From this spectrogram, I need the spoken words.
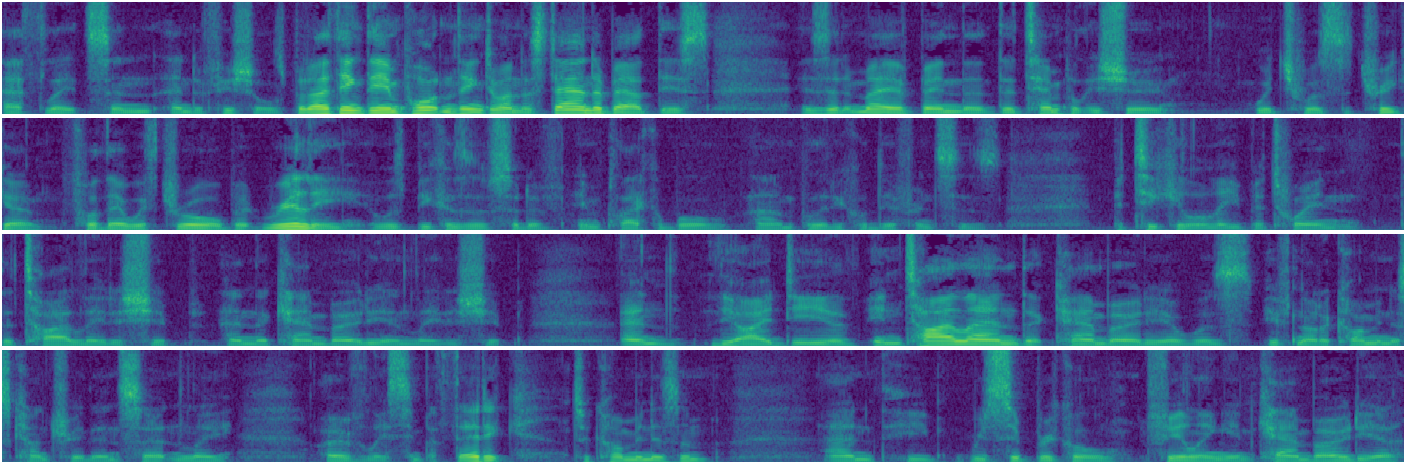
athletes and, and officials. But I think the important thing to understand about this is that it may have been the, the temple issue which was the trigger for their withdrawal, but really it was because of sort of implacable um, political differences particularly between the Thai leadership and the Cambodian leadership. And the idea in Thailand that Cambodia was, if not a communist country, then certainly overly sympathetic to communism, and the reciprocal feeling in Cambodia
